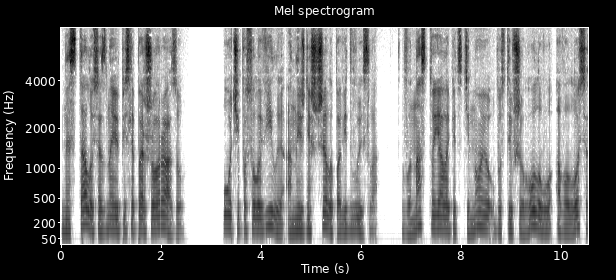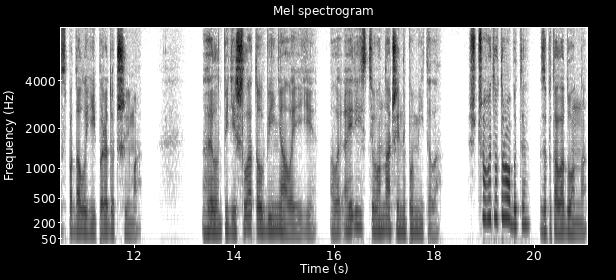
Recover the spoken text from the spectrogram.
не сталося з нею після першого разу. Очі посоловіли, а нижня щелепа відвисла. Вона стояла під стіною, опустивши голову, а волосся спадало їй перед очима. Гелен підійшла та обійняла її, але Айріс цього наче й не помітила. Що ви тут робите? запитала Донна.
